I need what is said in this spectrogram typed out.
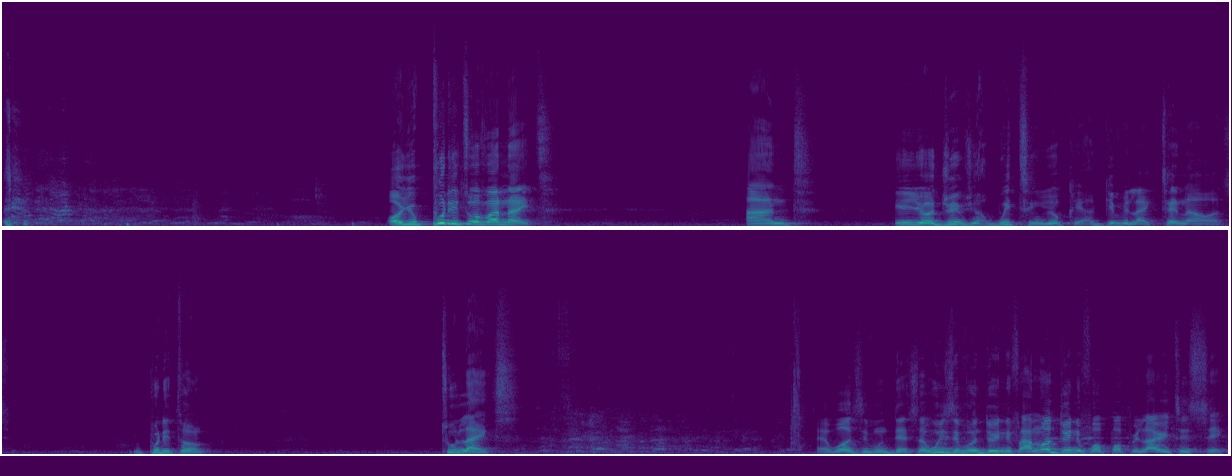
or you put it overnight, and in your dreams you are waiting. You're okay. I'll give it like 10 hours. You put it on. Two likes. Uh, what's even there? So who's even doing it? For? I'm not doing it for popularity's sake.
